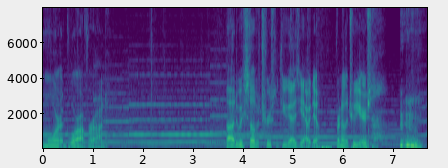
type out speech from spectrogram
more Dwarf Rod. Uh, do we still have a truce with you guys? Yeah, we do. For another two years.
